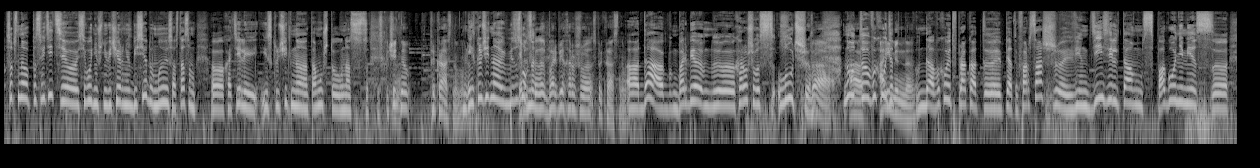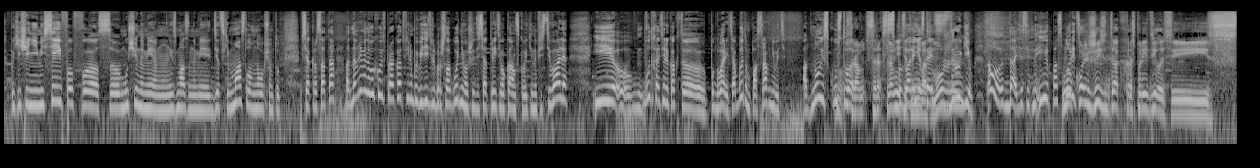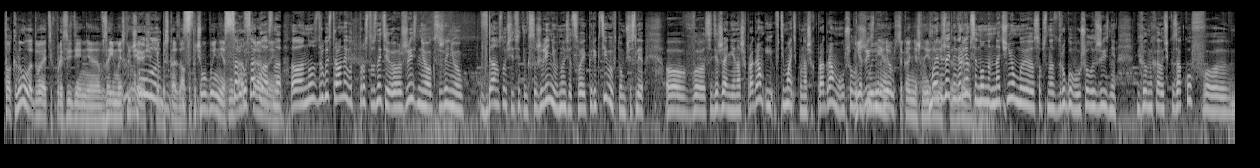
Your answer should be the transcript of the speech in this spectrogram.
Собственно, посвятить э, сегодняшнюю вечернюю беседу мы со Стасом э, хотели исключительно тому, что у нас... Исключительно прекрасному. Исключительно, безусловно. Я бы сказал, борьбе хорошего с прекрасным. А, да, борьбе э, хорошего с лучшим. Да. Ну а, вот э, выходит, а именно? да, выходит в прокат э, пятый форсаж, Вин Дизель там с погонями, с э, похищениями сейфов, э, с мужчинами, измазанными детским маслом. Ну, в общем, тут вся красота. Одновременно выходит в прокат фильм «Победитель прошлогоднего 63-го Канского кинофестиваля. И э, вот хотели как-то поговорить об этом, посравнивать одно искусство ну, срав... сра- сравнить с позволения это невозможно. сказать, с другим. Ну, да, действительно, и поспорить... Ну, коль жизнь так распорядилась и столкнула два этих произведения взаимоисключающих, ну, я бы сказал, то почему бы и нет? Но, с другой согласна. Стороны... Но, с другой стороны, вот просто, знаете, жизнь, к сожалению, в данном случае, действительно, к сожалению, вносят свои коррективы, в том числе э, в содержание наших программ и в тематику наших программ ушел Нет, из жизни. мы вернемся, конечно, извините, Мы обязательно да. вернемся, но начнем мы, собственно, с другого. Ушел из жизни Михаил Михайлович Казаков, э,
